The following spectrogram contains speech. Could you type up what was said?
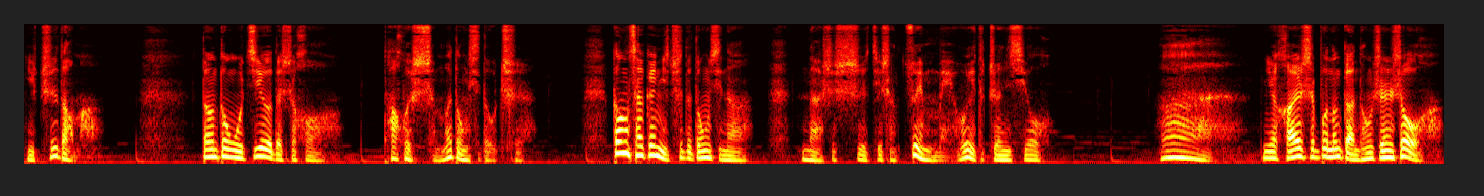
你知道吗？当动物饥饿的时候，它会什么东西都吃。刚才给你吃的东西呢？那是世界上最美味的珍馐。哎，你还是不能感同身受啊！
